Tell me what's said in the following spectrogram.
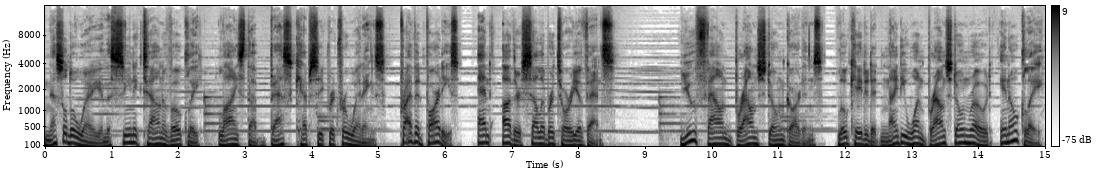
Nestled away in the scenic town of Oakley lies the best kept secret for weddings, private parties, and other celebratory events. You've found Brownstone Gardens, located at 91 Brownstone Road in Oakley.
